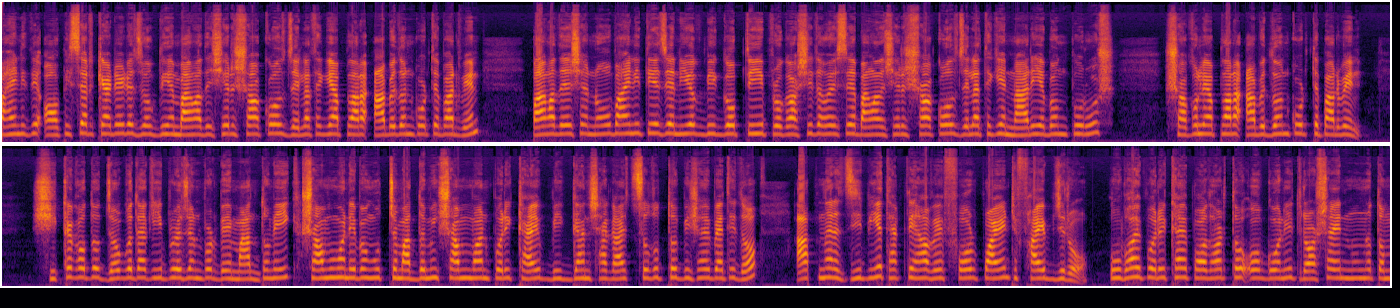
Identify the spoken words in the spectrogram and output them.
বাহিনীতে অফিসার ক্যাডেটে যোগ দিয়ে বাংলাদেশের সকল জেলা থেকে আপনারা আবেদন করতে পারবেন। বাংলাদেশের নৌবাহিনীতে যে নিয়োগ বিজ্ঞপ্তি প্রকাশিত হয়েছে, বাংলাদেশের সকল জেলা থেকে নারী এবং পুরুষ সকলে আপনারা আবেদন করতে পারবেন। শিক্ষাগত যোগ্যতা কি প্রয়োজন পড়বে? মাধ্যমিক, সমমান এবং উচ্চ মাধ্যমিক সমমান পরীক্ষায় বিজ্ঞান শাখায় চতুর্থ বিষয় ব্যতীত আপনার জিপিএ থাকতে হবে ফোর পয়েন্ট ফাইভ জিরো উভয় পরীক্ষায় পদার্থ ও গণিত, রসায়ন ন্যূনতম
